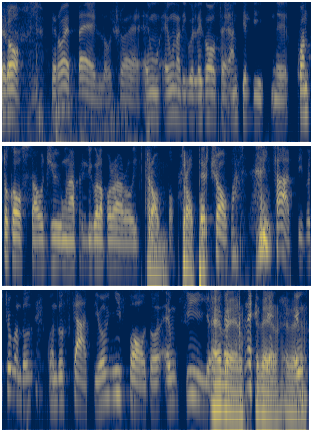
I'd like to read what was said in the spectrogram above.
però, però, è bello cioè è, un, è, una di quelle cose anche lì eh, quanto costa oggi una pellicola Polaroid troppo, um, troppo. perciò infatti perciò quando, quando, scatti ogni foto è un figlio è cioè, vero è, vero, è vero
